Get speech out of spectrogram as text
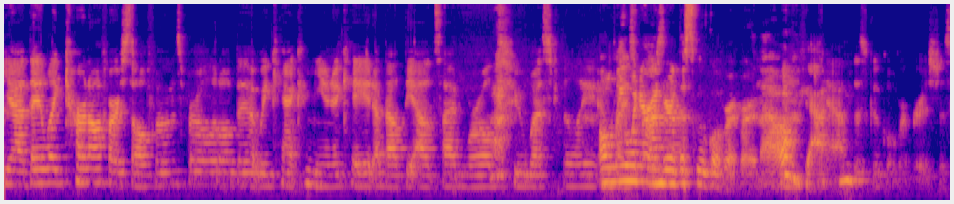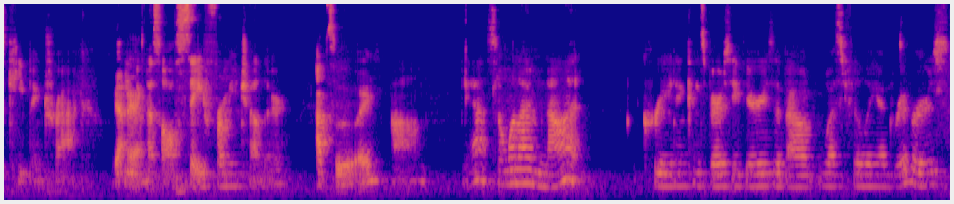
Yeah, they like turn off our cell phones for a little bit. We can't communicate about the outside world to West Philly. Only when you're under the. Schuylkill River, though. Yeah, Yeah, the Schuylkill River is just keeping track, yeah, keeping us all safe from each other. absolutely. Um, yeah, so when I'm not creating conspiracy theories about West Philly and rivers,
